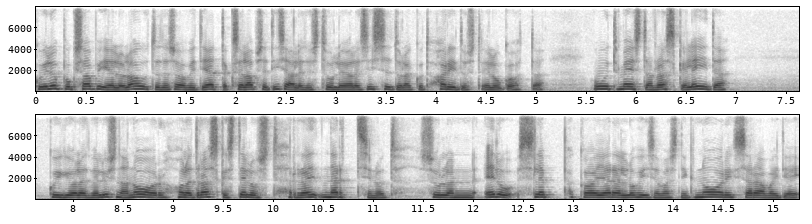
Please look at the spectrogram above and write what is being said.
kui lõpuks abielu lahutada soovid, jäetakse lapsed isale, sest sul ei ole sissetulekut, haridust, elukohta. uut meest on raske leida kuigi oled veel üsna noor, oled raskest elust närtsinud, sul on elu slepp ka järel lohisemas ning noori, säravaid ja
